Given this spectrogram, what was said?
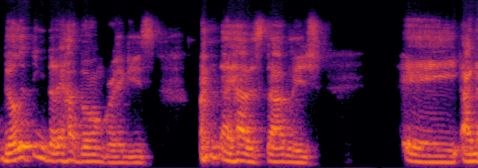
the other thing that I have done, Greg, is I have established a, and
